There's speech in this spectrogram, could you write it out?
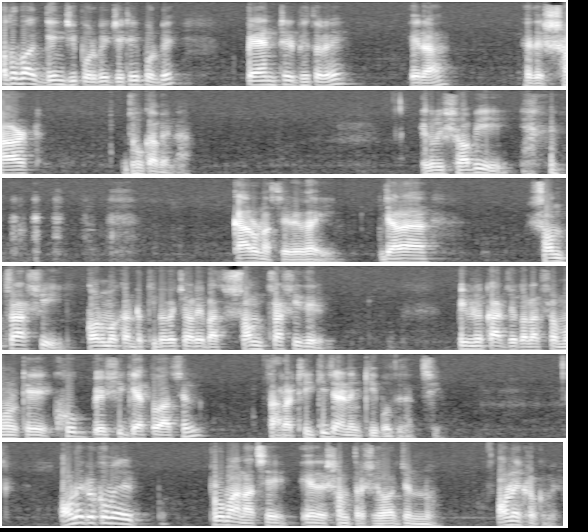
অথবা গেঞ্জি পরবে, যেটাই পরবে, প্যান্টের ভেতরে এরা এদের শার্ট ঢোকাবে না। এগুলি সবই কারণ আছে রে ভাই। যারা সন্ত্রাসী, কর্মকাণ্ড কীভাবে চলে বা সন্ত্রাসীদের বিভিন্ন কার্যকলাপ সম্পর্কে খুব বেশি জ্ঞাত আছেন, তারা ঠিকই জানেন কি বলতে চাচ্ছি। অনেক রকমের প্রমাণ আছে এদের সন্ত্রাসী হওয়ার জন্য। অনেক রকমের।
